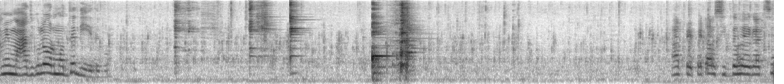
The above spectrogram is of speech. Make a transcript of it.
আমি মাছগুলো ওর মধ্যে দিয়ে দেব। আর পেঁপেটাও সিদ্ধ হয়ে গেছে,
